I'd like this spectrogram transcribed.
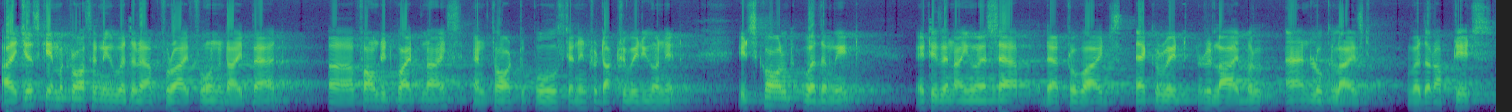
I just came across a new weather app for iPhone and iPad, uh, found it quite nice and thought to post an introductory video on it. It's called WeatherMate. It is an iOS app that provides accurate, reliable and localized weather updates.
